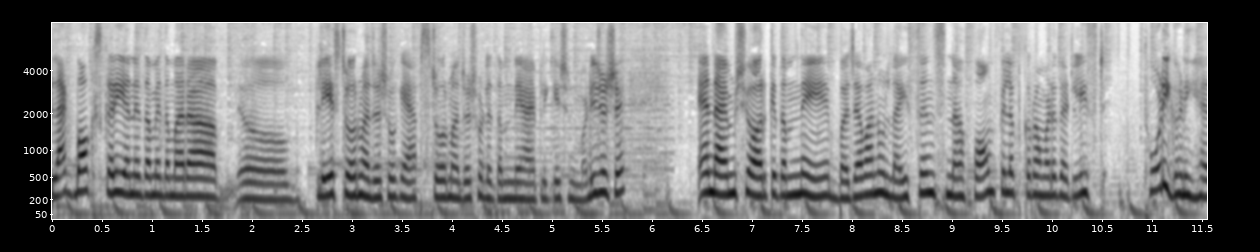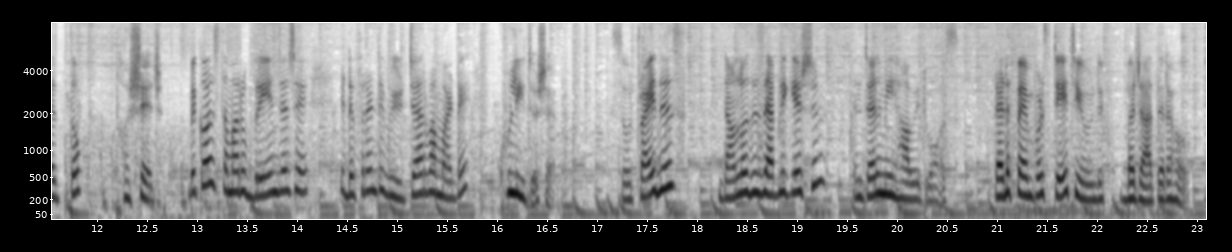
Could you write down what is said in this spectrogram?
બ્લેક બોક્સ કરી અને તમે તમારા પ્લે સ્ટોરમાં જશો કે એપ સ્ટોરમાં જશો, એટલે તમને આ એપ્લિકેશન મળી જશે. એન્ડ આઈ એમ શ્યોર કે તમને બજાવવાનું લાઇસન્સના ફોર્મ ફિલઅપ કરવા માટે તો એટલીસ્ટ થોડી ઘણી હેલ્પ તો થશે જ. બિકોઝ તમારું બ્રેન જે છે, એ ડિફરન્ટ વિચારવા માટે ખુલી જશે. So try this, download this application and tell me how it was. Red FM stay tuned, Bajate raho.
